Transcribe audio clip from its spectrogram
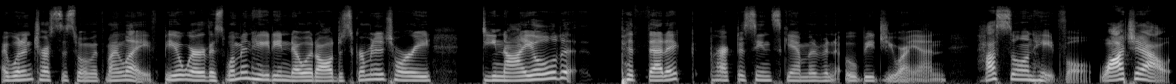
I wouldn't trust this woman with my life. Be aware this woman hating, know it all, discriminatory, denialed, pathetic, practicing scam of an OBGYN. Hostile and hateful. Watch out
